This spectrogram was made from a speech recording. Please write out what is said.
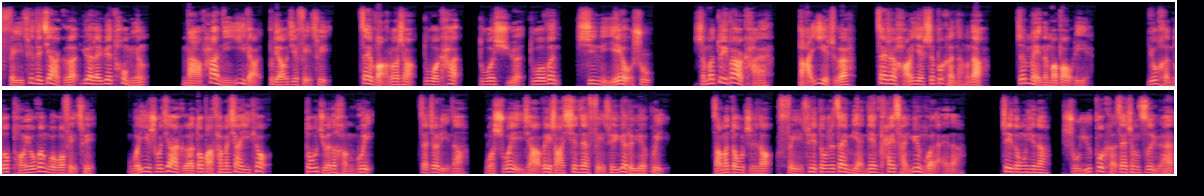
翡翠的价格越来越透明。哪怕你一点不了解翡翠，在网络上多看、多学、多问，心里也有数。什么对半砍、打一折，在这行业是不可能的，真没那么暴利。有很多朋友问过我翡翠。我一说价格，都把他们吓一跳，都觉得很贵。在这里呢，我说一下为啥现在翡翠越来越贵。咱们都知道，翡翠都是在缅甸开采运过来的，这东西呢属于不可再生资源，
